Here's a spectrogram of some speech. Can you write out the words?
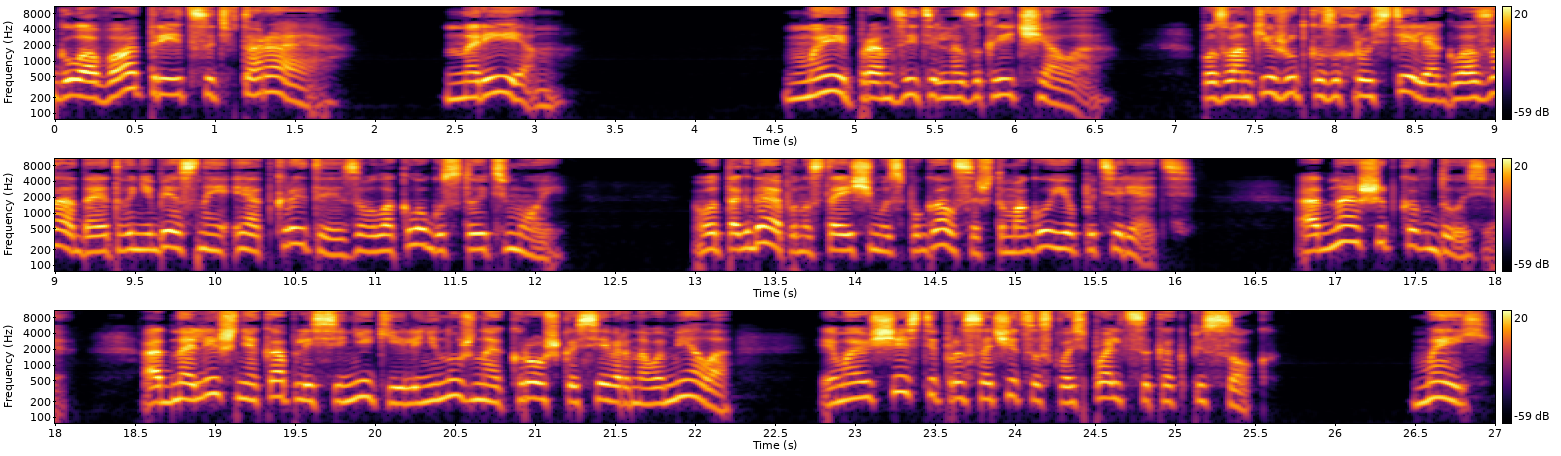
Глава 32. Нариен. Мэй пронзительно закричала. Позвонки жутко захрустели, а глаза, до этого небесные и открытые, заволокло густой тьмой. Вот тогда я по-настоящему испугался, что могу ее потерять. Одна ошибка в дозе, одна лишняя капля синики или ненужная крошка северного мела, и мое счастье просочится сквозь пальцы, как песок. «Мэй!»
